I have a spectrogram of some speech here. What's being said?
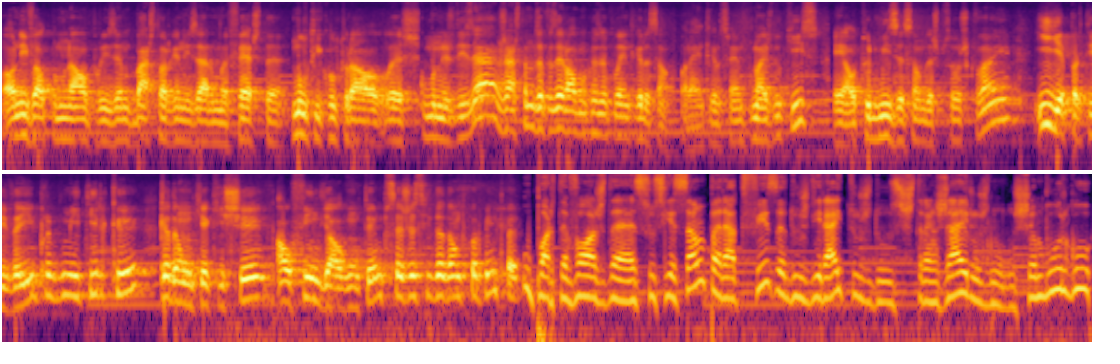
Ao nível comunal, por exemplo, basta organizar uma festa multicultural, as comunas dizem, ah, já estamos a fazer alguma coisa pela integração. Ora, a integração é muito mais do que isso, é a autonomização das pessoas que vêm e, a partir daí, permitir que cada um que aqui chegue, ao fim de algum tempo, seja cidadão de corpo inteiro. O porta-voz da Associação para a Defesa dos Direitos dos Estrangeiros no Luxemburgo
